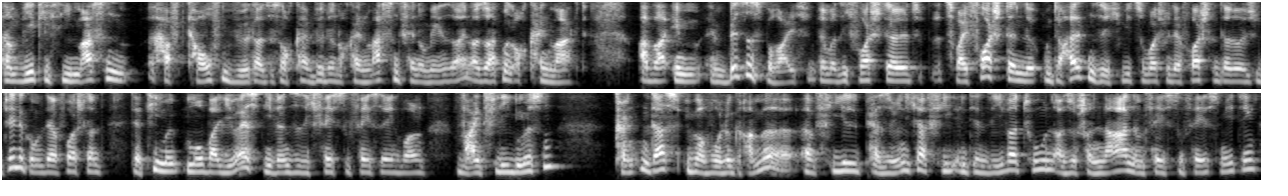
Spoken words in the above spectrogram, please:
ähm, wirklich sie massenhaft kaufen würde. Also es noch kein, würde noch kein Massenphänomen sein. Also hat man auch keinen Markt. Aber im, im Businessbereich, wenn man sich vorstellt, zwei Vorstände unterhalten sich, wie zum Beispiel der Vorstand der Deutschen Telekom, der Vorstand der T-Mobile US, die, wenn sie sich face-to-face -face sehen wollen, weit fliegen müssen, könnten das über Hologramme äh, viel persönlicher, viel intensiver tun, also schon nah an einem Face-to-Face-Meeting,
